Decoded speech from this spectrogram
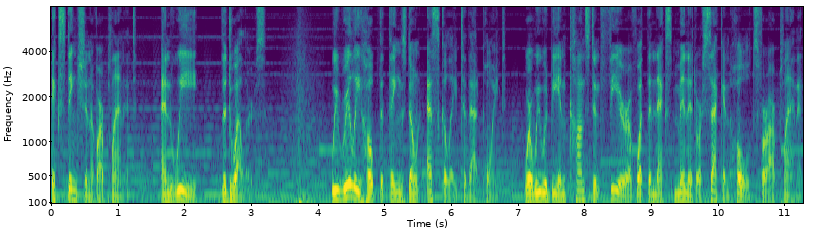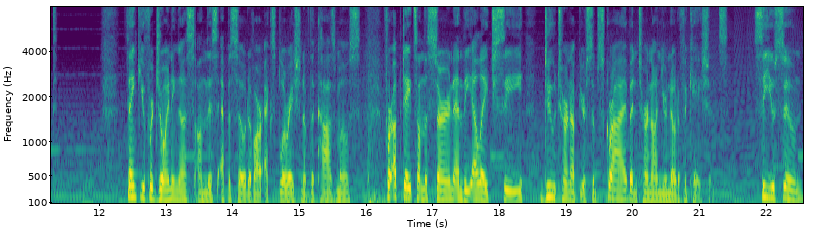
extinction of our planet, and we, the dwellers. We really hope that things don't escalate to that point, where we would be in constant fear of what the next minute or second holds for our planet. Thank you for joining us on this episode of our exploration of the cosmos. For updates on the CERN and the LHC, do turn up your subscribe and turn on your notifications. See you soon.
